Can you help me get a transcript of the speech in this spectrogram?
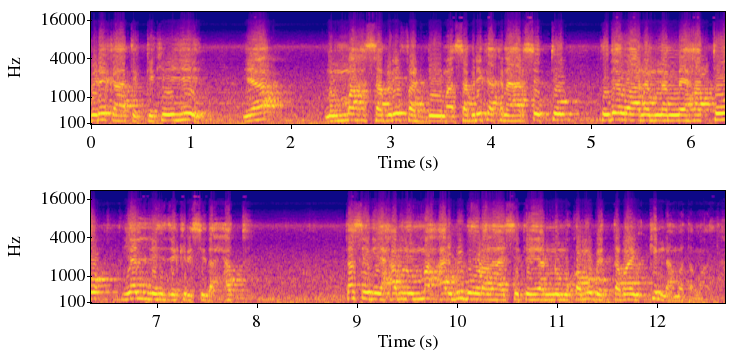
بركاتك كي يا نما صبري فدي ما صبري كنا هرستو كده وأنا من حتى يلي ذكر سيد حتى تسيدي حمل ما حربي بورا هاي ستي أنه مكمو بالتمام كنا ما تماتا.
